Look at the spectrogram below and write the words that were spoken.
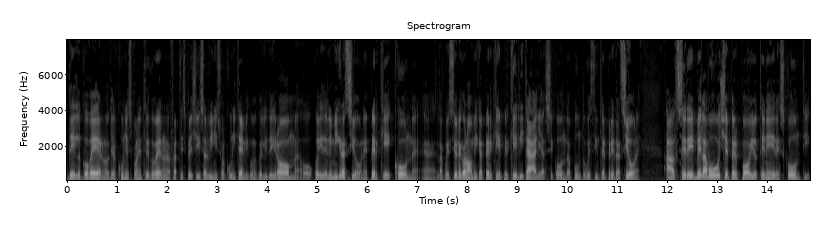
del governo, di alcuni esponenti del governo, nella fattispecie di Salvini, su alcuni temi come quelli dei Rom o quelli dell'immigrazione, perché con eh, la questione economica, perché? Perché l'Italia, secondo appunto questa interpretazione, alzerebbe la voce per poi ottenere sconti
